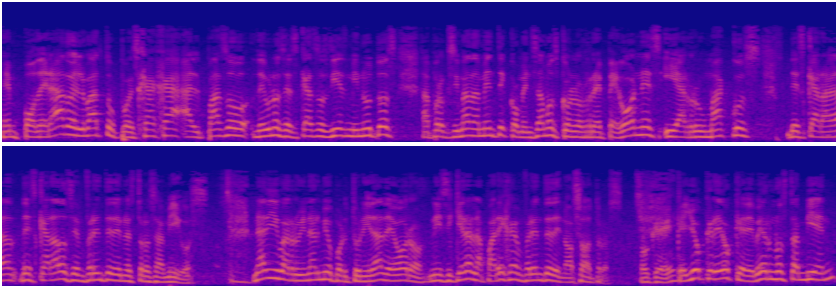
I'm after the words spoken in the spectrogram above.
Empoderado el vato, pues jaja, al paso de unos escasos 10 minutos aproximadamente comenzamos con los repegones y arrumacos descara- descarados enfrente de nuestros amigos. Nadie iba a arruinar mi oportunidad de oro, ni siquiera la pareja enfrente de nosotros. Que yo creo que de vernos también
